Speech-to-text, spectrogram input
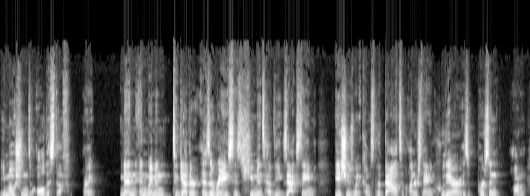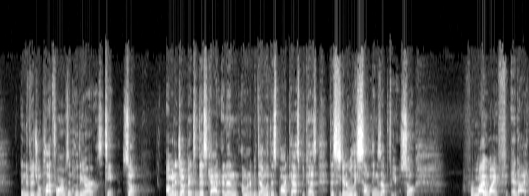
emotions, all this stuff, right? Men and women together as a race, as humans, have the exact same issues when it comes to the balance of understanding who they are as a person on individual platforms and who they are as a team. So, I'm going to jump into this Kat and then I'm going to be done with this podcast because this is going to really sum things up for you. So, for my wife and I,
